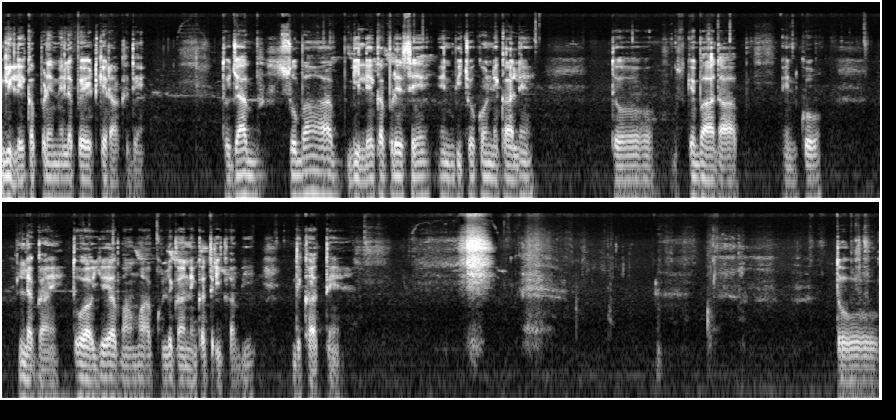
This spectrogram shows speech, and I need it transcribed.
गीले कपड़े में लपेट के रख दें। तो जब सुबह आप गीले कपड़े से इन बीजों को निकालें तो उसके बाद आप इनको लगाएँ। तो ये अब हम आपको लगाने का तरीका भी दिखाते हैं। तो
